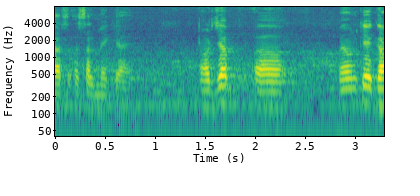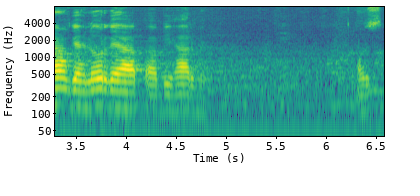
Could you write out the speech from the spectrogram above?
असल में क्या है। और जब आ, मैं उनके गाँव गहलोर गया बिहार में। और उस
